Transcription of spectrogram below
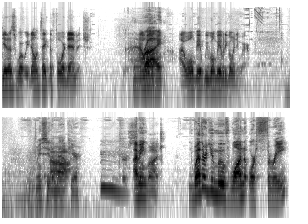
get us where we don't take the four damage. However, Right. I won't be. We won't be able to go anywhere. Let me see the Ah. map here. Mm. There's I so mean- much. Whether you move one or three,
